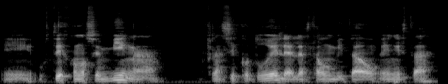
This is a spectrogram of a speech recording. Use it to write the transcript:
Eh, ustedes conocen bien a Francisco Tudela, él ha estado invitado en esta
